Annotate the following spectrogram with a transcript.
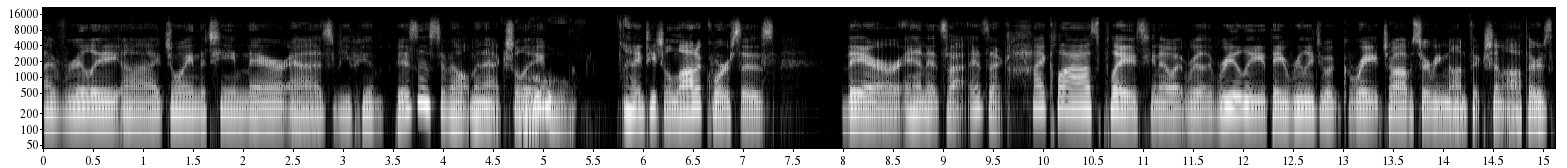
I've really uh, I joined the team there as VP of Business Development, actually Ooh. and I teach a lot of courses there and it's a it's a high class place you know it really really they really do a great job serving nonfiction authors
